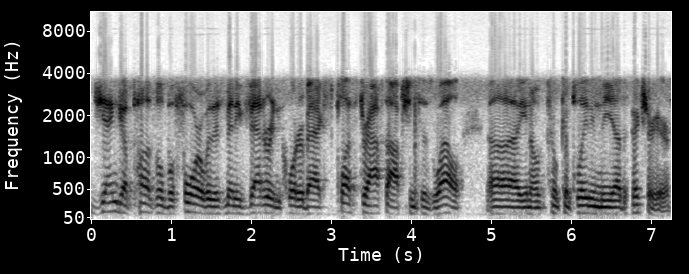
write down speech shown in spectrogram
Jenga puzzle before with as many veteran quarterbacks plus draft options as well. Uh, you know, completing the uh, the picture here.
